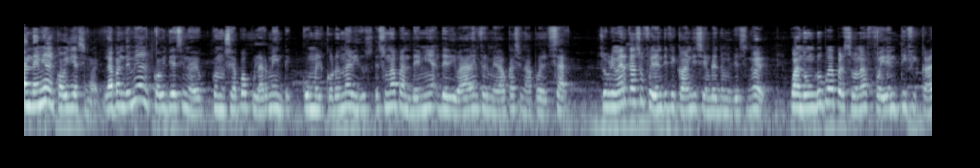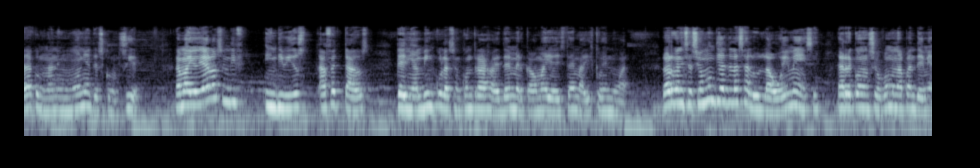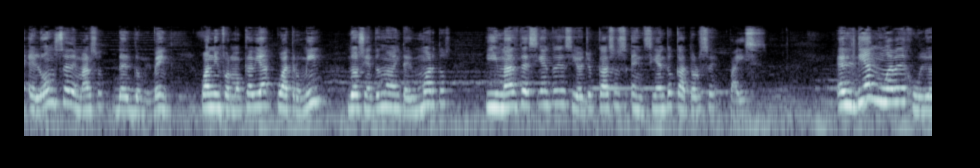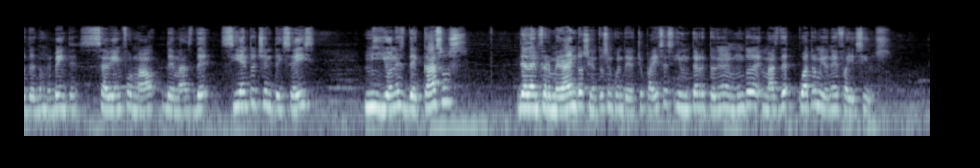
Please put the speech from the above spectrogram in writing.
Pandemia del COVID-19. La pandemia del COVID-19, conocida popularmente como el coronavirus, es una pandemia derivada de la enfermedad ocasionada por el SARS. Su primer caso fue identificado en diciembre de 2019, cuando un grupo de personas fue identificada con una neumonía desconocida. La mayoría de los individuos afectados tenían vinculación con trabajadores del mercado mayorista de mariscos en Nual. La Organización Mundial de la Salud, la OMS, la reconoció como una pandemia el 11 de marzo del 2020 cuando informó que había 4.291 muertos y más de 118 casos en 114 países. El día 9 de julio del 2020 se había informado de más de 186 millones de casos de la enfermedad en 258 países y un territorio en el mundo de más de 4 millones de fallecidos.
